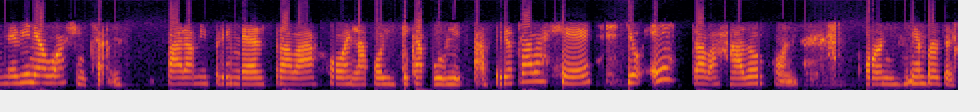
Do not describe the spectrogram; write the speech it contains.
me vine a Washington para mi primer trabajo en la política pública. Yo trabajé, yo he trabajado con, con miembros del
